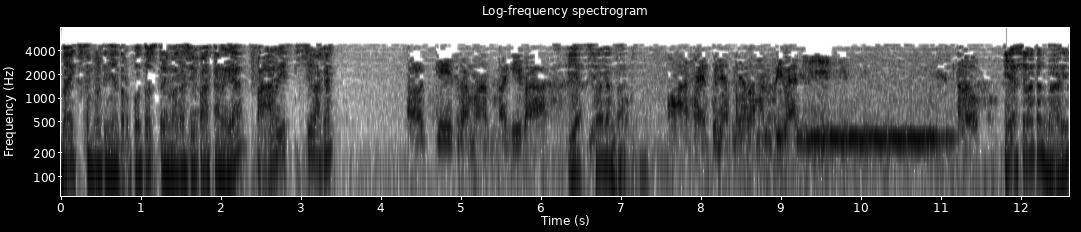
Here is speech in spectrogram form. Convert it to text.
Baik, sepertinya terputus. Terima kasih Pak Karya. Pak Arif, silakan. Oke, selamat pagi Pak. Ya, silakan Pak. Wah, saya punya pengalaman pribadi. Halo? Ya, silakan Pak.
